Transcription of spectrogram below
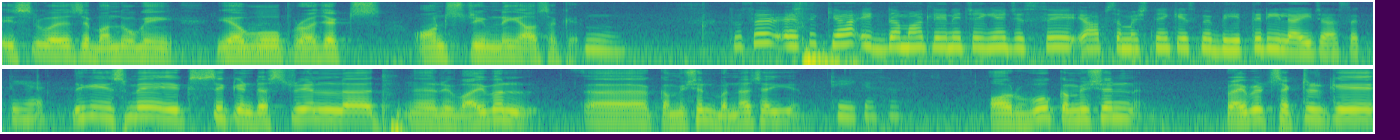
اس وجہ سے بند ہو گئیں یا وہ پروجیکٹس آن سٹریم نہیں آ سکے۔ تو سر ایسے کیا اقدامات لینے چاہیے جس سے آپ سمجھتے ہیں کہ اس میں بہتری لائی جا سکتی ہے؟ دیکھیے اس میں ایک سکھ انڈسٹریل ریوائیول کمیشن بننا چاہیے۔ ٹھیک ہے سر۔ اور وہ کمیشن پرائیویٹ سیکٹر کے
